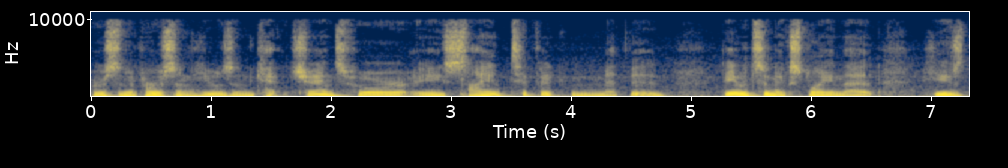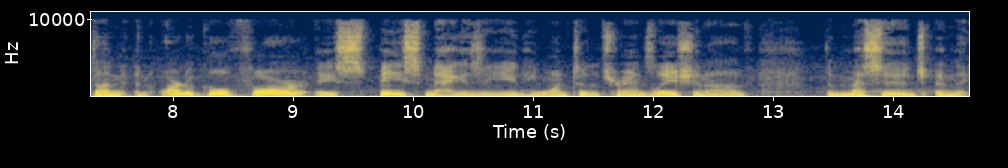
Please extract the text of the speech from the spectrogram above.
person to person, he was in chance for a scientific method. Davidson explained that he has done an article for a space magazine. He went to the translation of the message and the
